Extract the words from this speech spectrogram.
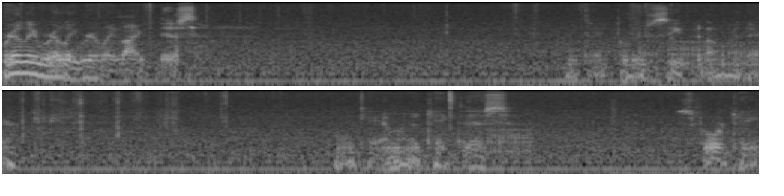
Really, really, really like this. That glue seeping over there. Okay, I'm going to take this score tape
